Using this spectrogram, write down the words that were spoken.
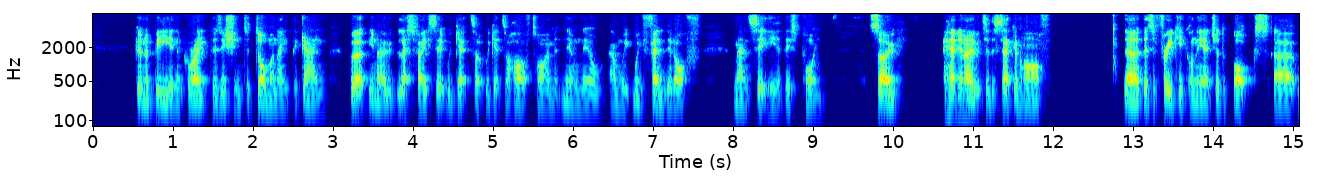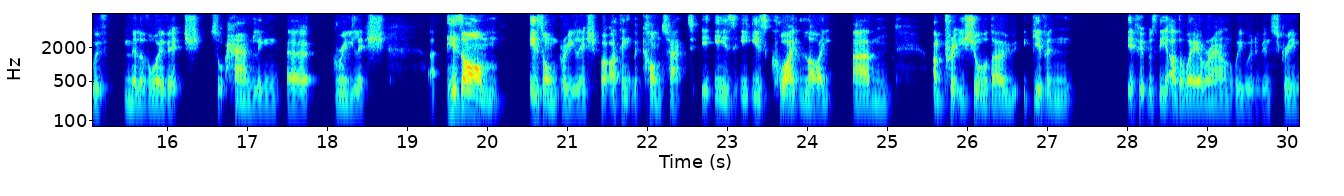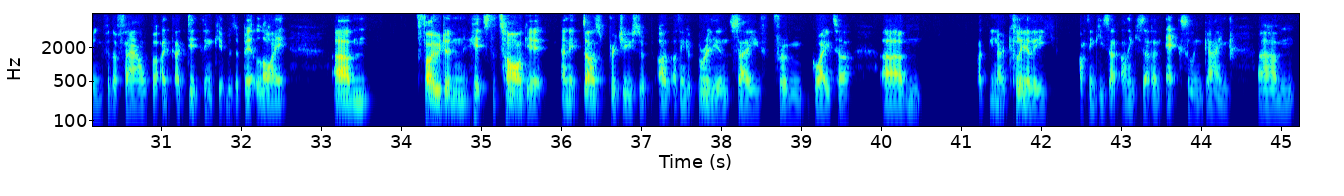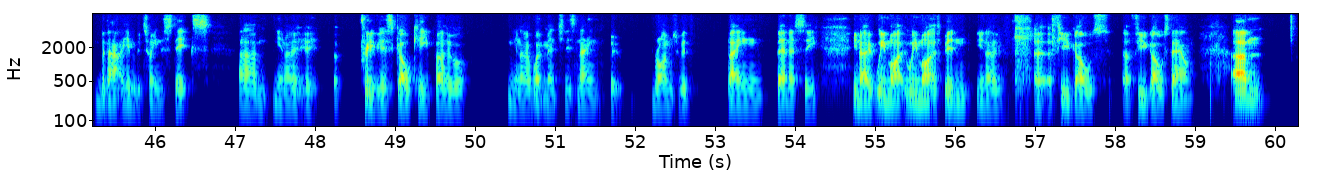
going to be in a great position to dominate the game. But you know, let's face it, we get to we get to half time at nil nil, and we we fended off Man City at this point. So heading over to the second half, uh, there's a free kick on the edge of the box uh, with Milivojevic sort of handling uh, Grealish. Uh, his arm is on Grealish, but I think the contact it is it is quite light. Um, I'm pretty sure though, given if it was the other way around, we would have been screaming for the foul. But I, I did think it was a bit light. Um, Foden hits the target, and it does produce a, I think a brilliant save from Guaita. Um, you know, clearly, I think he's I think he's had an excellent game um, without him between the sticks. Um, you know, a previous goalkeeper who, you know, I won't mention his name, but rhymes with Bain Benassi. You know, we might we might have been, you know, a, a few goals a few goals down. Um,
